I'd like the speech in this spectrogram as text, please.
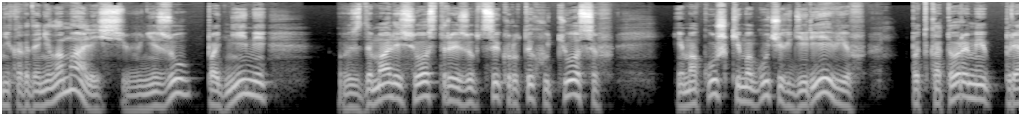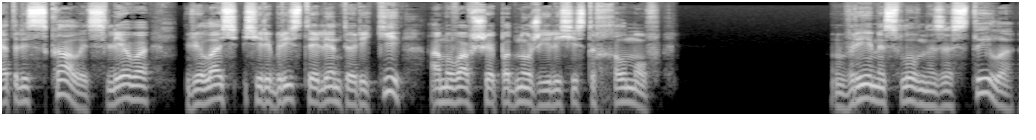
никогда не ломались. Внизу, под ними, вздымались острые зубцы крутых утесов и макушки могучих деревьев, под которыми прятались скалы. Слева велась серебристая лента реки, омывавшая подножье лесистых холмов. Время словно застыло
